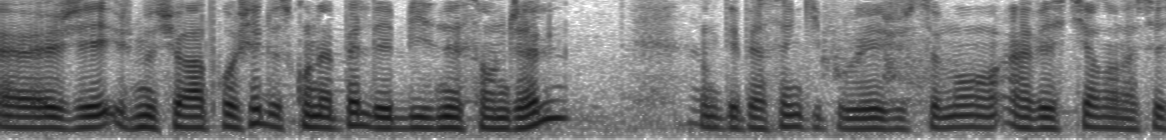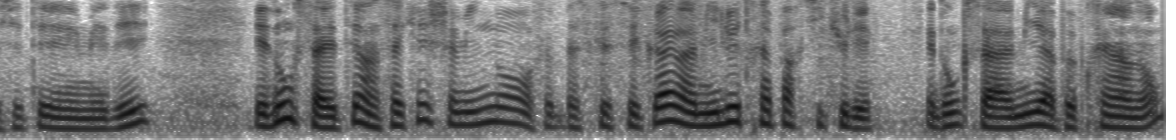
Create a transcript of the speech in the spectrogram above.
je me suis rapproché de ce qu'on appelle des business angels donc des personnes qui pouvaient justement investir dans la société et m'aider. Et donc ça a été un sacré cheminement en fait, parce que c'est quand même un milieu très particulier. Et donc ça a mis à peu près un an.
